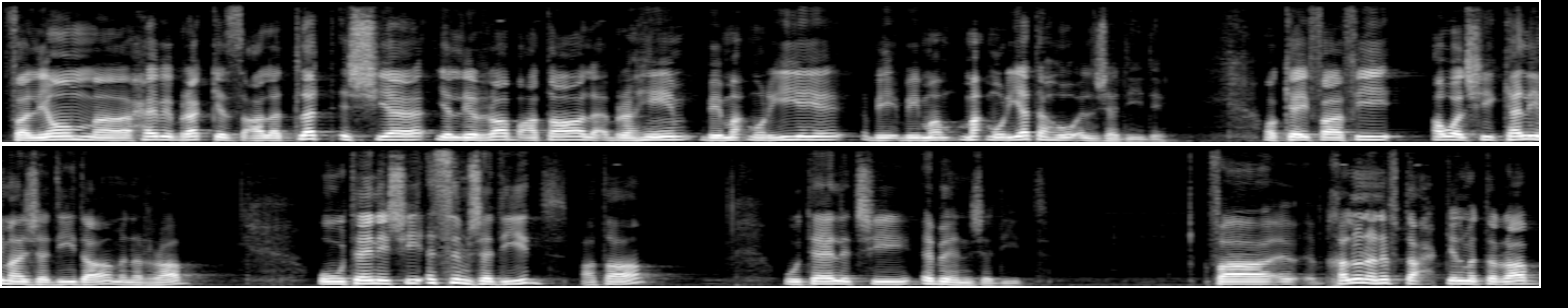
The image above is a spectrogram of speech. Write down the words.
فاليوم آه، حابب ركز على ثلاث أشياء يلي الرب أعطاه لإبراهيم بمأمورية بمأموريته الجديدة. أوكي؟ ففي أول شيء كلمة جديدة من الرب. وثاني شيء اسم جديد اعطاه وثالث شيء ابن جديد. فخلونا نفتح كلمة الرب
